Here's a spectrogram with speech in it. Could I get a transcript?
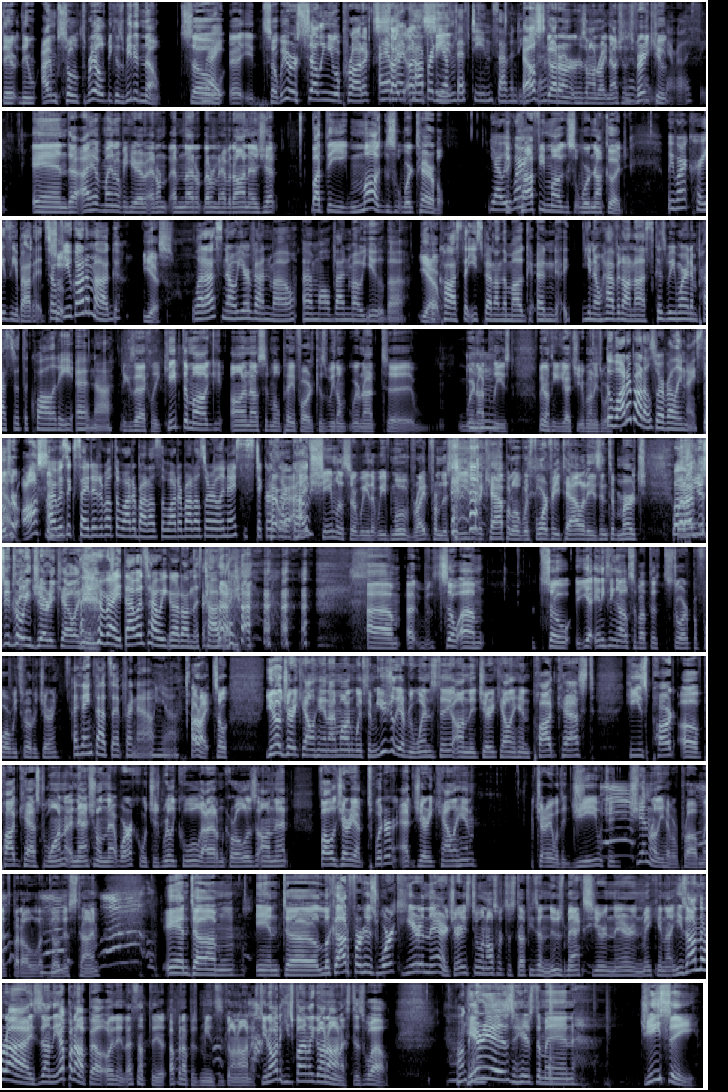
They're, they're, I'm so thrilled because we didn't know. So, Right. uh, so we were selling you a product. I have my property unseen. of fifteen seventy. Alice got on hers on right now. She's very cute, I Can't really see. and uh, I have mine over here. I don't, I'm not, I don't, I don't have it on as yet. But the mugs were terrible. Yeah, we the weren't. coffee mugs were not good. we weren't crazy about it. So, So- if you got a mug, Yes. Let us know your Venmo, and we'll Venmo you the Yeah. the cost that you spent on the mug, and you know have it on us because we weren't impressed with the quality. And uh, Exactly. Keep the mug on us, and we'll pay for it because we don't. We're not. Uh, we're not pleased. We don't think you got your money's worth. Mm-hmm. The water bottles were really nice. Those are awesome. I was excited about the water bottles. The water bottles are really nice. The stickers How, are good. how shameless are we that we've moved right from the siege of the Capitol with four fatalities into merch? Well, but I'm we- just enjoying Gerry Callahan. right, that was how we got on this topic. um, uh, so, um, so yeah. Anything else about the store before we throw to Gerry? I think that's it for now. Yeah. All right. So, you know Gerry Callahan. I'm on with him usually every Wednesday on the Gerry Callahan podcast. He's part of Podcast One, a national network, which is really cool. Adam Carolla's on that. Follow Gerry on Twitter at Gerry Callahan. Gerry with a G, which I generally have a problem with, but I'll let go this time. And um, and uh, look out for his work here and there. Gerry's doing all sorts of stuff. He's on Newsmax here and there, and making. Uh, he's on the rise. He's on the up and up. Oh, no, that's not the up and up. Means he's gone honest. You know what? He's finally gone honest as well. Okay. Here he is. Here's the man, GC.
